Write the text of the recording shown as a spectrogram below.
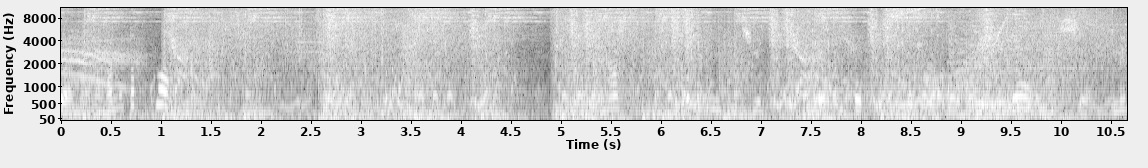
Випаємо, ага, ну так класно. У нас повинні ці ефекти були вже удари і все. Вони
